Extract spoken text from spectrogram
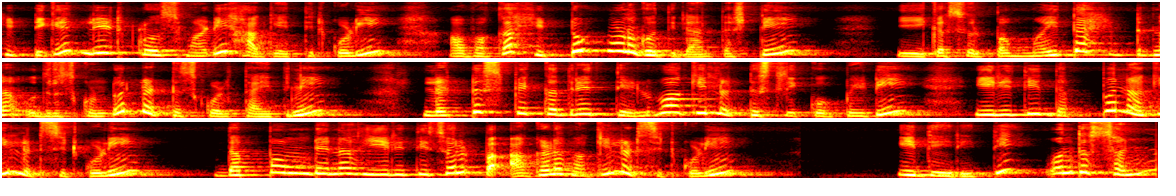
ಹಿಟ್ಟಿಗೆ ಲೀಡ್ ಕ್ಲೋಸ್ ಮಾಡಿ ಹಾಗೆ ಎತ್ತಿಟ್ಕೊಳ್ಳಿ. ಆವಾಗ ಹಿಟ್ಟು ಒಣಗೋದಿಲ್ಲ ಅಂತಷ್ಟೇ. ಈಗ ಸ್ವಲ್ಪ ಮೈದಾ ಹಿಟ್ಟನ್ನು ಉದುರಿಸ್ಕೊಂಡು ಲಟ್ಟಿಸ್ಕೊಳ್ತಾ ಇದ್ದೀನಿ. ಲಟ್ಟಿಸ್ಬೇಕಾದ್ರೆ ತೆಳುವಾಗಿ ಲಟ್ಟಿಸ್ಲಿಕ್ಕೆ ಹೋಗಬೇಡಿ. ಈ ರೀತಿ ದಪ್ಪನಾಗಿ ಲಟ್ಟಿಸಿಟ್ಕೊಳ್ಳಿ. ದಪ್ಪ ಉಂಡೆನ ಈ ರೀತಿ ಸ್ವಲ್ಪ ಅಗಲವಾಗಿ ಲಟ್ಟಿಸಿಟ್ಕೊಳ್ಳಿ. ಇದೇ ರೀತಿ ಒಂದು ಸಣ್ಣ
